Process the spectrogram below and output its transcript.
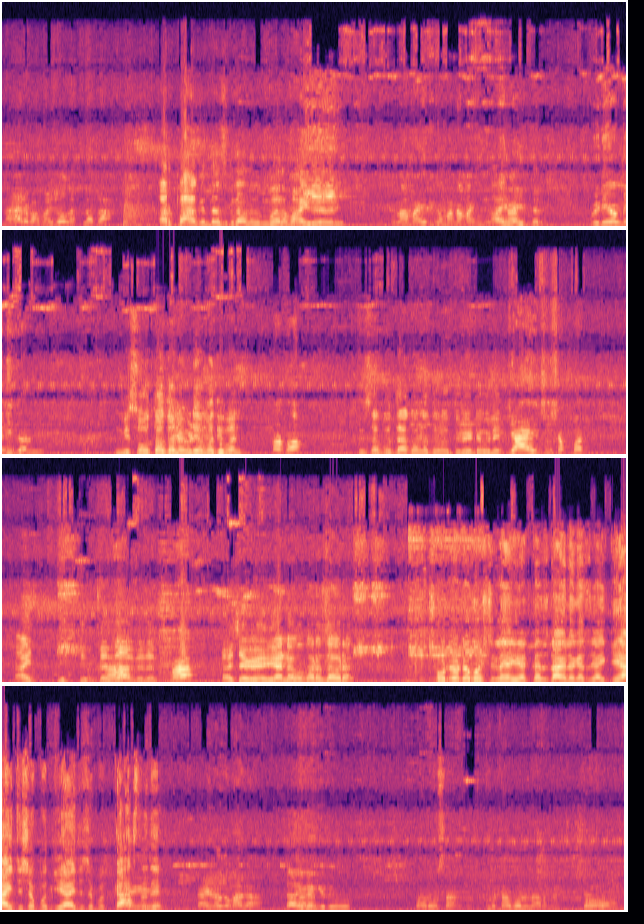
नाही रे बाबा यो घातला का अरे पागलच दादा मला माहीत आहे रे. तुला माहिती का? मला माहिती आई नाही तर. व्हिडिओ मी नाही करली. मी स्वतः होतो ना व्हिडिओमध्ये पण. दाखवा. तू सबूत दाखव ना तू तुने ठेवले. या आईची शपथ. आई चल जाऊ दे चल. मग अशा वेळ या नको करत जाऊ रे. छोट्या छोट्या गोष्टीला एकच डायलॉग यायचा घे आईची शपथ घे आईची शपथ. काय असतं ते? डायलॉग माझा. Dialogue. कारण की तू भरोसा खोटा बोलणार नाही.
